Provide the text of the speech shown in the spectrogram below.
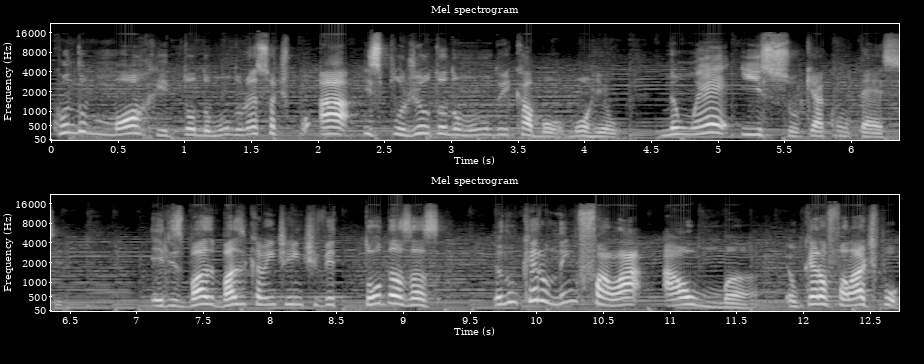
quando morre todo mundo, não é só tipo, ah, explodiu todo mundo e acabou, morreu. Não é isso que acontece. Eles basicamente a gente vê todas as. Eu não quero nem falar alma. Eu quero falar, tipo,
